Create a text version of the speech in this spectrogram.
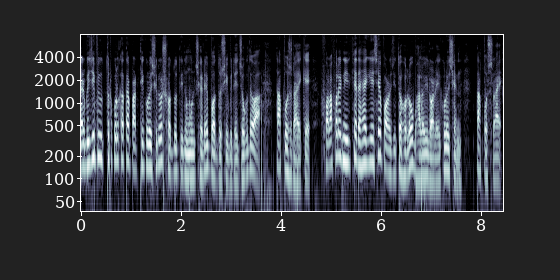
এর বিজেপি উত্তর কলকাতা প্রার্থী করেছিল সদ্য তৃণমূল ছেড়ে পদ্ম শিবিরে যোগ দেওয়া তাপস রায়কে। ফলাফলে নিরিখে দেখা গিয়েছে, পরাজিত হলেও ভালোই লড়াই করেছেন তাপস রায়।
